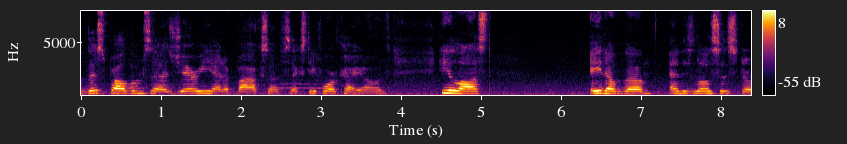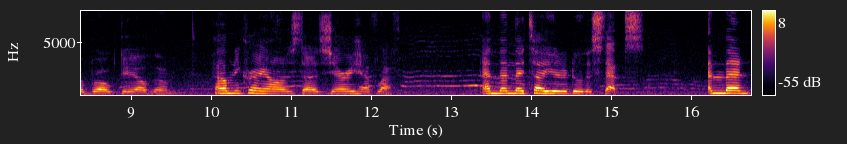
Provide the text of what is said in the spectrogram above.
this problem says Jerry had a box of 64 crayons. He lost 8 of them and his little sister broke 3 of them. How many crayons does Jerry have left? And then they tell you to do the steps. And then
